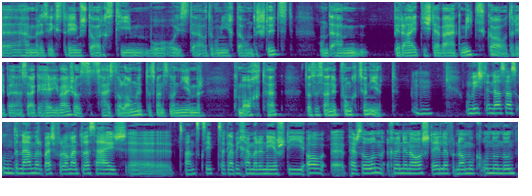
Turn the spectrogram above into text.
äh, haben wir ein extrem starkes Team, wo uns da, oder wo mich da unterstützt und auch bereit ist, den Weg mitzugehen oder eben sagen, hey, weißt du, das heisst noch lange nicht, dass wenn es noch niemand gemacht hat, dass es auch nicht funktioniert. Mhm. Und wie ist denn das als Unternehmer, weißt, vor allem wenn du sagst, äh, 2017, glaube ich, haben wir eine erste ah, äh, Person können anstellen für Namuk und und und.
